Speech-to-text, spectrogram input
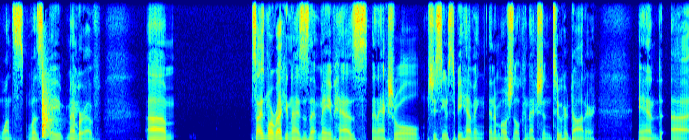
once was a member of. Um, Sizemore recognizes that Maeve has an actual. She seems to be having an emotional connection to her daughter, and uh,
